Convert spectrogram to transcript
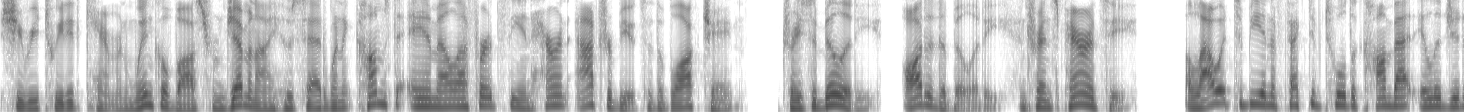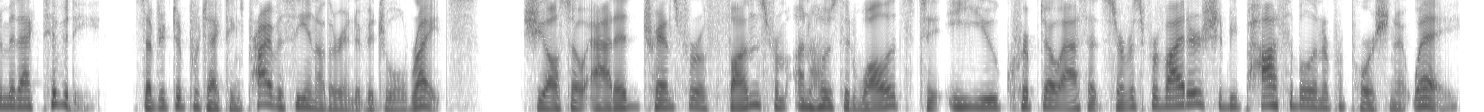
She retweeted Cameron Winklevoss from Gemini, who said when it comes to AML efforts, the inherent attributes of the blockchain traceability, auditability, and transparency allow it to be an effective tool to combat illegitimate activity, subject to protecting privacy and other individual rights. She also added transfer of funds from unhosted wallets to EU crypto asset service providers should be possible in a proportionate way.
